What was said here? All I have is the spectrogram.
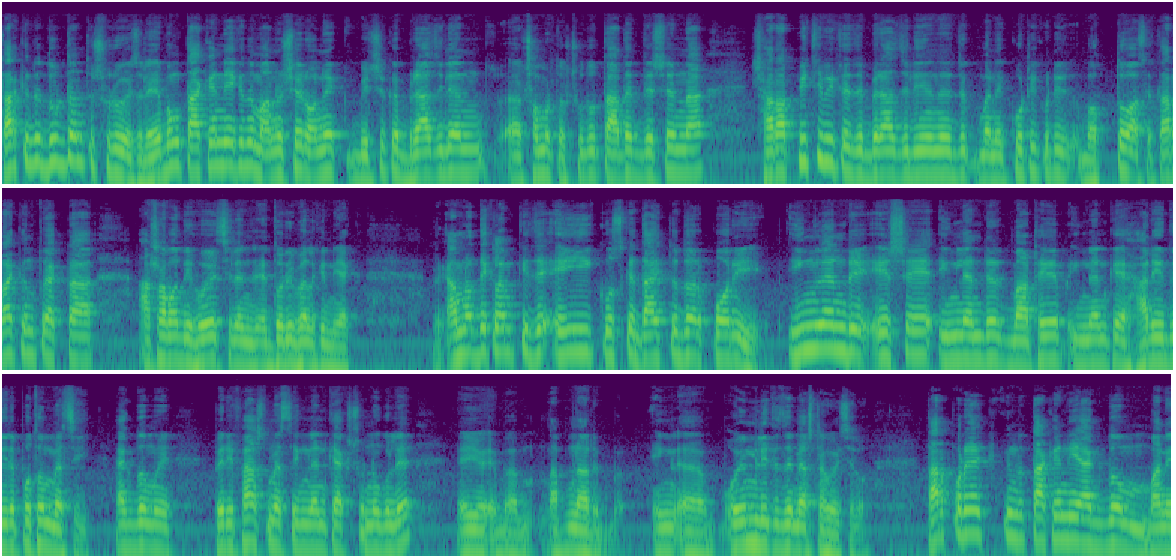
তার কিন্তু দুর্দান্ত শুরু হয়েছিল। এবং তাকে নিয়ে কিন্তু মানুষের অনেক বেশি করে ব্রাজিলিয়ান সমর্থক, শুধু তাদের দেশের না সারা পৃথিবীতে যে ব্রাজিলিয়ানের যে মানে কোটি কোটি ভক্ত আছে, তারা কিন্তু একটা আশাবাদী হয়েছিলেন যে দরিভালকে নিয়ে। আমরা দেখলাম কি যে এই কোচকে দায়িত্ব দেওয়ার পরই ইংল্যান্ডে এসে ইংল্যান্ডের মাঠে ইংল্যান্ডকে হারিয়ে দিলে প্রথম ম্যাচই একদম ভেরি ফার্স্ট ম্যাচ ইংল্যান্ডকে এক শূন্য গোলে এই, আপনার ওয়েমলিতে যে ম্যাচটা হয়েছিল। তারপরে কিন্তু তাকে নিয়ে একদম মানে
